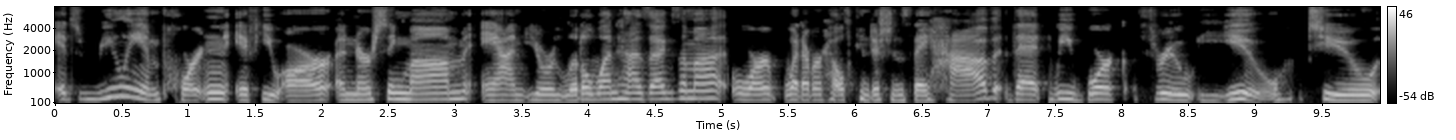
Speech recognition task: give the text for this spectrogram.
it's really important if you are a nursing mom and your little one has eczema or whatever health conditions they have that we work through you to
